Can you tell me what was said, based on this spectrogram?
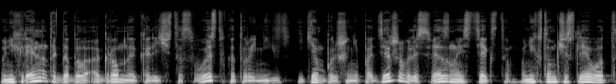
У них реально тогда было огромное количество свойств, которые никем больше не поддерживались, связанные с текстом. У них в том числе вот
